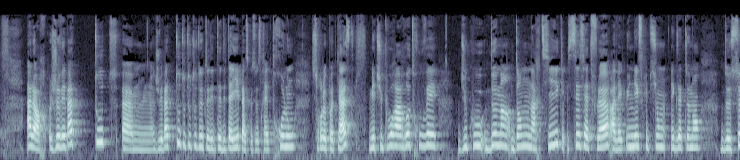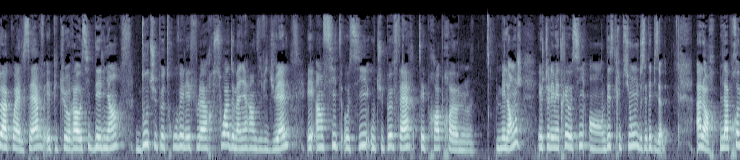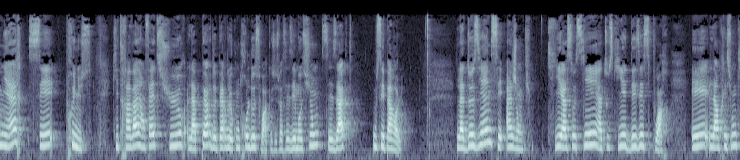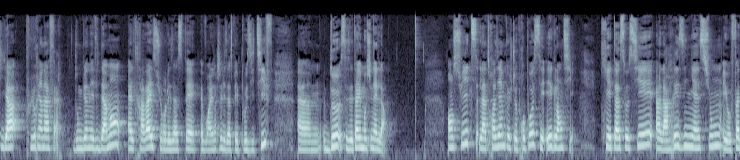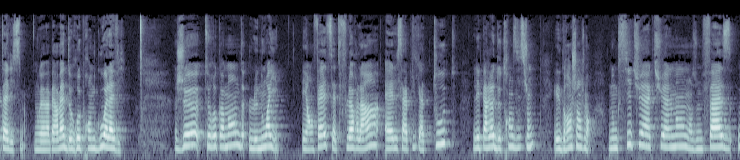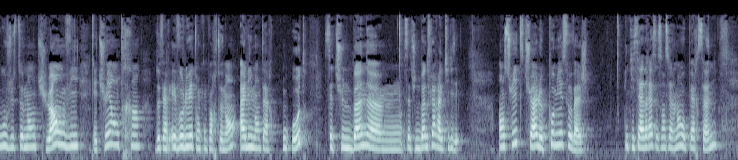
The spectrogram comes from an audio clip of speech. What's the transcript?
Alors, je ne vais pas tout, euh, je vais pas tout, tout, tout, tout te, détailler parce que ce serait trop long sur le podcast, mais tu pourras retrouver du coup demain dans mon article ces sept fleurs avec une description exactement de ce à quoi elles servent. Et puis tu auras aussi des liens d'où tu peux trouver les fleurs, soit de manière individuelle, et un site aussi où tu peux faire tes propres euh, mélanges. Et je te les mettrai aussi en description de cet épisode. Alors, la première, c'est Prunus, qui travaille en fait sur la peur de perdre le contrôle de soi, que ce soit ses émotions, ses actes ou ses paroles. La deuxième, c'est Ajonc, qui est associé à tout ce qui est désespoir, et l'impression qu'il n'y a plus rien à faire. Donc bien évidemment, elles travaillent sur les aspects, elles vont aller chercher les aspects positifs euh, de ces états émotionnels-là. Ensuite, la troisième que je te propose, c'est Églantier, qui est associée à la résignation et au fatalisme. Donc elle va permettre de reprendre goût à la vie. Je te recommande le noyer. Et en fait, cette fleur-là, elle s'applique à toutes les périodes de transition et de grands changements. Donc si tu es actuellement dans une phase où justement tu as envie et tu es en train de faire évoluer ton comportement alimentaire ou autre, c'est une, bonne, euh, une bonne fleur à utiliser. Ensuite, tu as le pommier sauvage qui s'adresse essentiellement aux personnes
